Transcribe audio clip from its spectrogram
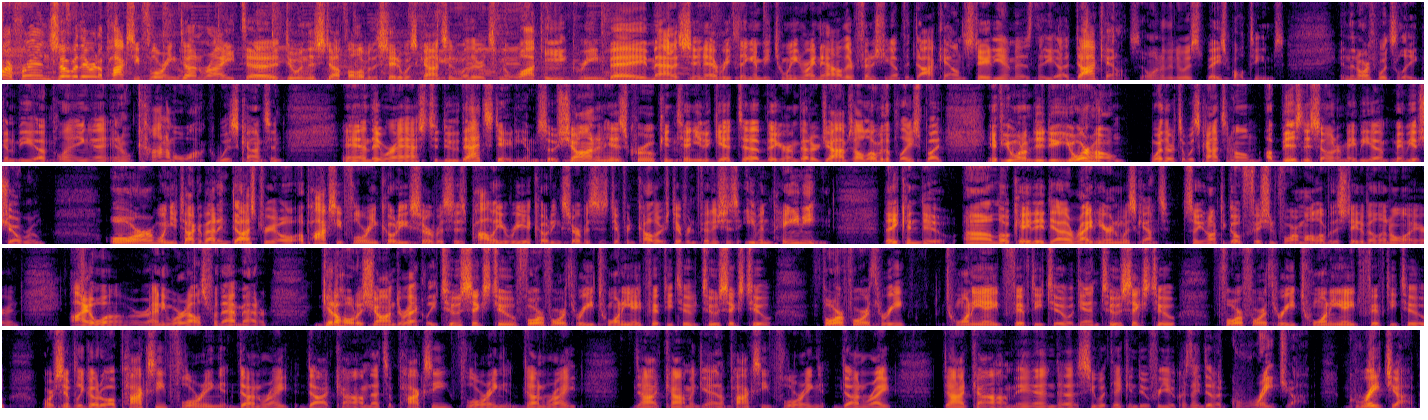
Our friends over there at Epoxy Flooring Done Right uh, doing this stuff all over the state of Wisconsin, whether it's Milwaukee, Green Bay, Madison, everything in between. Right now, they're finishing up the Dockhound Stadium as the uh, Dockhounds, one of the newest baseball teams in the Northwoods League, going to be uh, playing uh, in Oconomowoc, Wisconsin. And they were asked to do that stadium. So Sean and his crew continue to get uh, bigger and better jobs all over the place. But if you want them to do your home, whether it's a Wisconsin home, a business owner, maybe a maybe a showroom, or when you talk about industrial, epoxy flooring coating services, polyurea coating services, different colors, different finishes, even painting they can do. Uh, located uh, right here in Wisconsin. So you don't have to go fishing for them all over the state of Illinois or in Iowa or anywhere else for that matter. Get a hold of Sean directly. 262 443 2852. 262 443 2852. Again, 262 443 2852 or simply go to epoxyflooringdoneright.com. That's epoxyflooringdoneright.com. Again, epoxyflooringdoneright.com and uh, see what they can do for you because they did a great job. Great job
